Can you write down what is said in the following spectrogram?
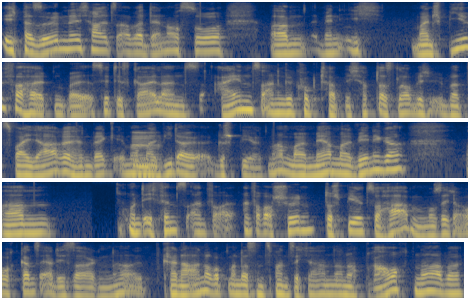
ich persönlich halte es aber dennoch so, ähm, wenn ich mein Spielverhalten bei City Skylines 1 angeguckt habe, ich habe das, glaube ich, über zwei Jahre hinweg immer mhm. mal wieder gespielt. Ne? Mal mehr, mal weniger. Ähm, und ich finde es einfach, einfach auch schön, das Spiel zu haben, muss ich auch ganz ehrlich sagen. Ne? Keine Ahnung, ob man das in 20 Jahren dann noch braucht, ne? aber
